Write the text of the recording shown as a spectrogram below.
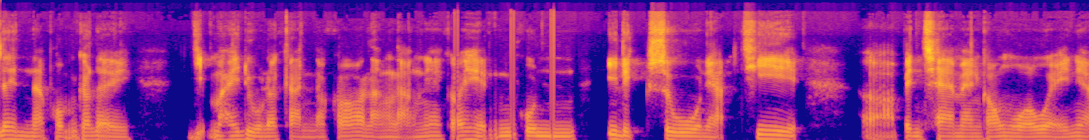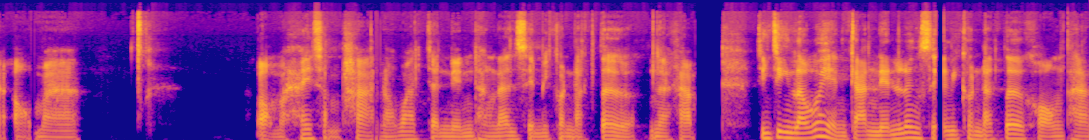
เล่นนะ ผมก็เลยหยิบมาให้ดูแล้วกัน แล้วก็หลังๆเนี่ยก็เห็นคุณอิลิกซูเนี่ยที่ เป็นแชร์แมนของหัวเว่ยเนี่ยออกมา ออกมาให้สัมภาษณ์นะว่าจะเน้นทางด้านเซมิคอนดักเตอร์นะครับ จริงๆ เราก็เห็นการเน้นเรื่องเซมิคอนดักเตอร์ของทาง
